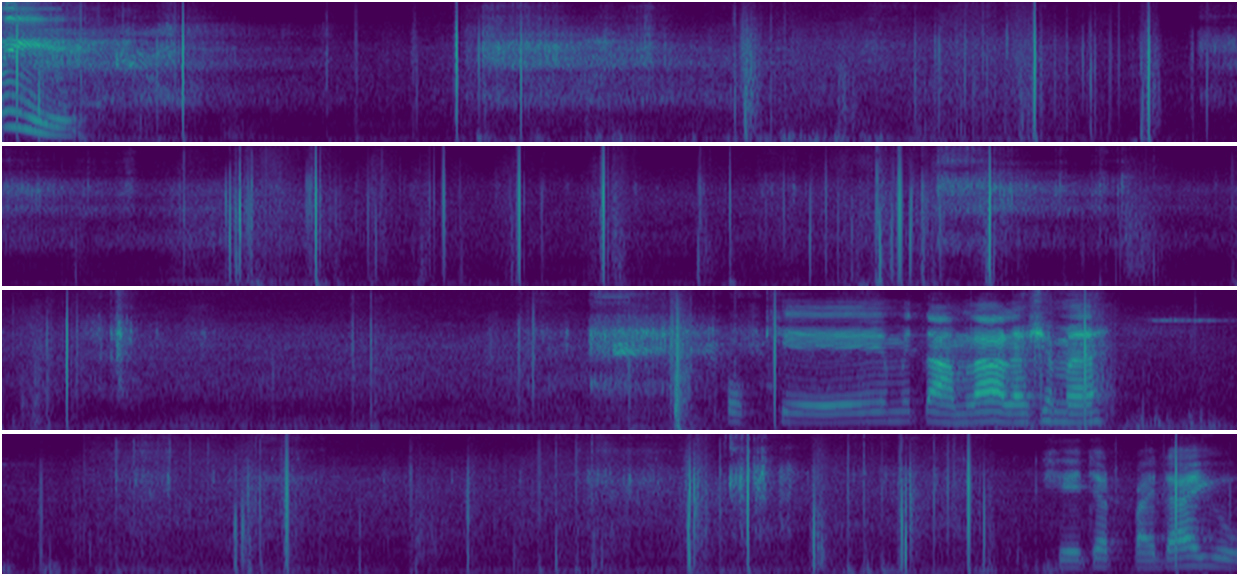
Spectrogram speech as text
นี่ โอ เค ไม่ตามล่าแล้วใช่ไหมโอเค จัดไปได้อยู่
